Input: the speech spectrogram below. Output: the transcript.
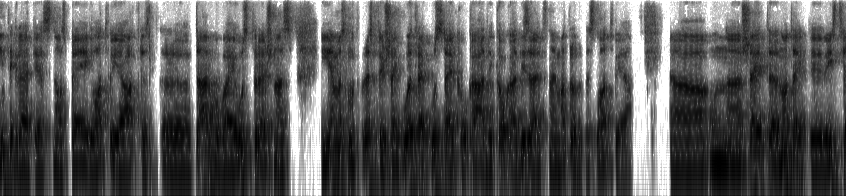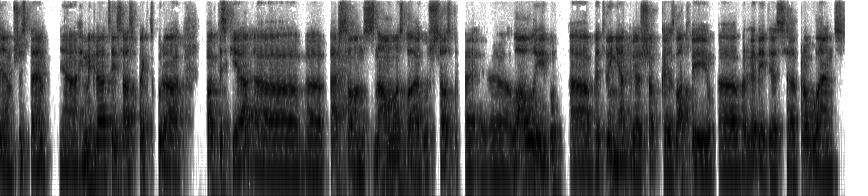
integrēties, nav spējīga Latvijā atrast darbu vai uzturēšanās iemeslu, respektīvi šai otrai pusē ir kaut kādi, kaut kādi izaicinājumi atrodoties Latvijā. Un šeit noteikti ir izceļams šis te imigrācijas aspekts, kurā faktiski ja, personas nav noslēgušas savstarpēju laulību, bet viņi atgriežas atpakaļ uz Latviju, var gadīties problēmas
